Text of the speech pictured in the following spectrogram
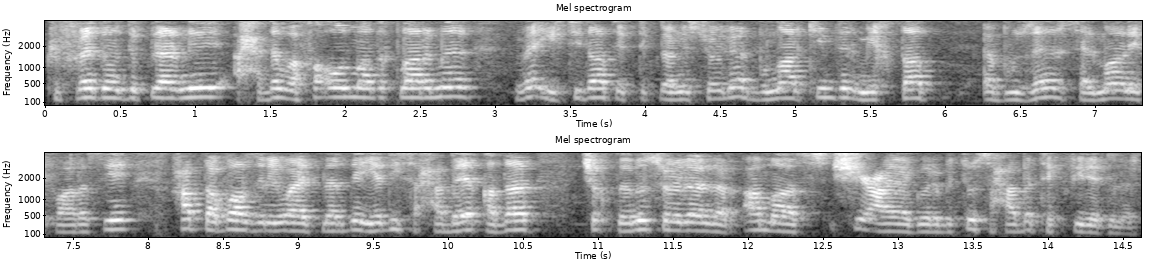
küfre döndüklerini, ahde vefa olmadıklarını ve irtidat ettiklerini söyler. Bunlar kimdir? Miktat, Ebu Zer, Selman-i Farisi hatta bazı rivayetlerde yedi sahabeye kadar çıktığını söylerler. Ama Şia'ya göre bütün sahabe tekfir edilir.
